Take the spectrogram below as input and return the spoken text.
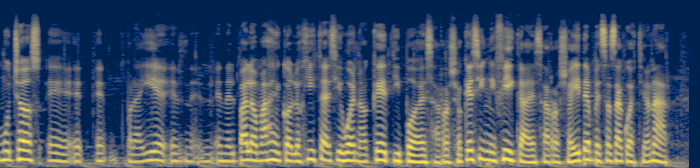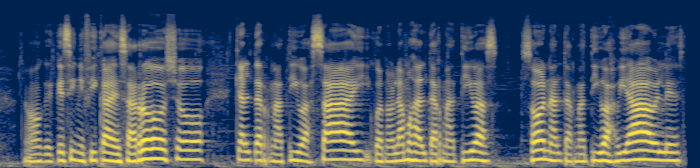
muchos eh, eh, por ahí en, en- en el palo más ecologista decís, bueno, ¿qué tipo de desarrollo? ¿Qué significa desarrollo? Ahí te empezás a cuestionar, ¿no? ¿Qué, significa desarrollo? ¿Qué alternativas hay? Cuando hablamos de alternativas, ¿son alternativas viables?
